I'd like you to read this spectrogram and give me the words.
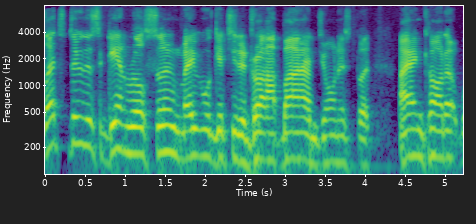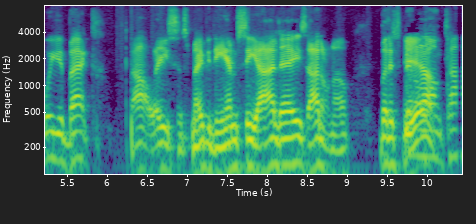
let's do this again real soon. Maybe we'll get you to drop by and join us. But I hadn't caught up with you back, golly, since maybe the MCI days. I don't know. But it's been Yeah. a long time.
